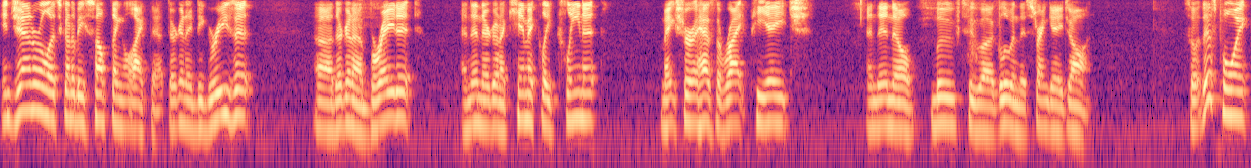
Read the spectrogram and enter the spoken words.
in general it's going to be something like that. They're going to degrease it, uh, they're going to abrade it, and then they're going to chemically clean it, make sure it has the right pH, and then they'll move to uh, gluing the strain gauge on. So at this point,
